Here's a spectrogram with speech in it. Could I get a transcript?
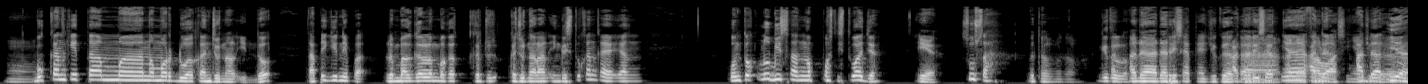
Hmm. bukan kita menomorduakan jurnal Indo tapi gini pak lembaga-lembaga keju- kejurnalan Inggris itu kan kayak yang untuk lu bisa ngepost itu aja Iya. susah Betul betul. gitu loh Ada ada risetnya juga ada kan. risetnya ada evaluasinya ada juga. iya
